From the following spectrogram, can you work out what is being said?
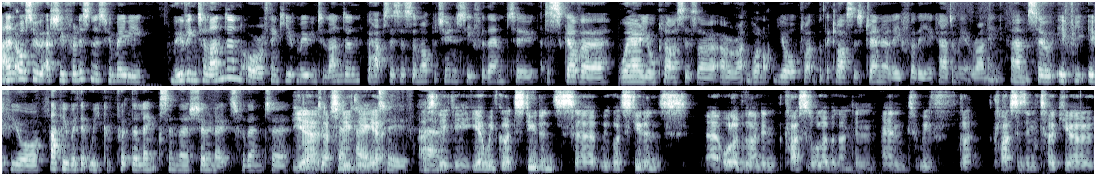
and also, actually, for listeners who may be moving to London or thinking of moving to London, perhaps this is an opportunity for them to discover where your classes are, are well, not your class, but the classes generally for the academy are running. Um, so if you if you're happy with it, we could put the links in the show notes for them to Yeah, to absolutely. check out yeah, too. Um, absolutely. yeah, we've got students. Uh, we've got students uh, all over the London, classes all over London, and we've got classes in Tokyo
